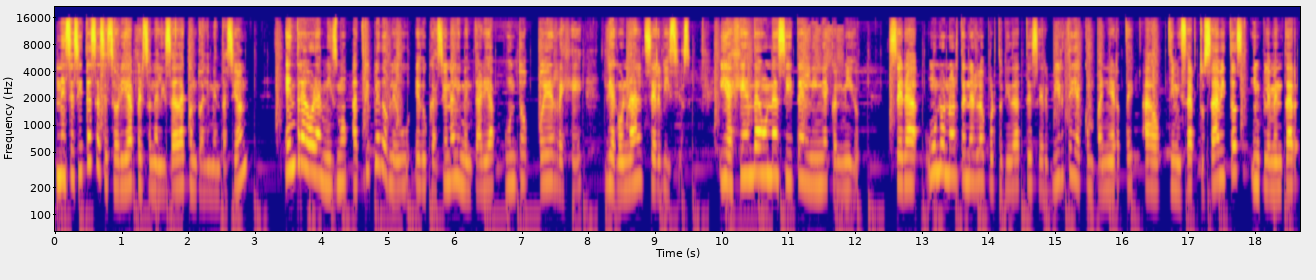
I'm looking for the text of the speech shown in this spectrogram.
¿Necesitas asesoría personalizada con tu alimentación? Entra ahora mismo a www.educacionalimentaria.org diagonal servicios y agenda una cita en línea conmigo. Será un honor tener la oportunidad de servirte y acompañarte a optimizar tus hábitos, implementar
